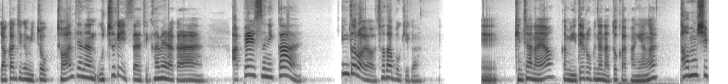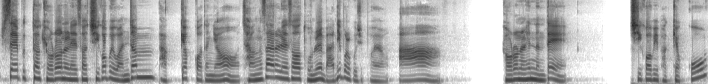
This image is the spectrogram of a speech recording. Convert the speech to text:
약간 지금 이쪽 저한테는 우측에 있어요. 지금 카메라가 앞에 있으니까 힘들어요. 쳐다보기가. 예, 괜찮아요? 그럼 이대로 그냥 놔둘까요? 방향을? 30세부터 결혼을 해서 직업이 완전 바뀌었거든요. 장사를 해서 돈을 많이 벌고 싶어요. 아, 결혼을 했는데 직업이 바뀌었고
